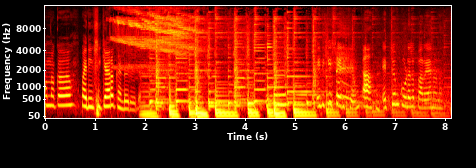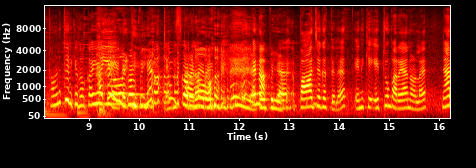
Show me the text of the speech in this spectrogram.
ഒന്നൊക്കെ പരീക്ഷിക്കാറൊക്കെ ഉണ്ട് ഒരുവിധം. ശരിക്കും ഏറ്റവും കൂടുതൽ പറയാനുള്ള തണുത്തിരിക്കുന്നു എന്നാ പാചകത്തിൽ എനിക്ക് ഏറ്റവും പറയാനുള്ള ഞാൻ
